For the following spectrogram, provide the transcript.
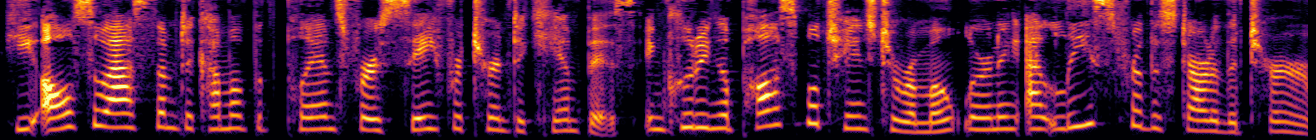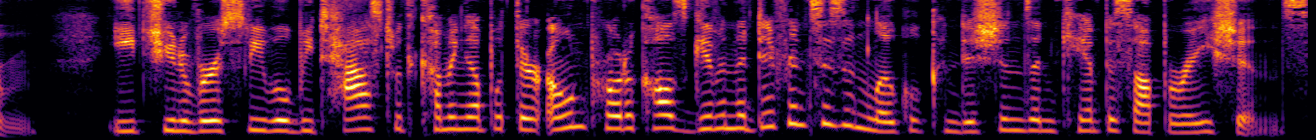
He also asked them to come up with plans for a safe return to campus, including a possible change to remote learning at least for the start of the term. Each university will be tasked with coming up with their own protocols given the differences in local conditions and campus operations.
